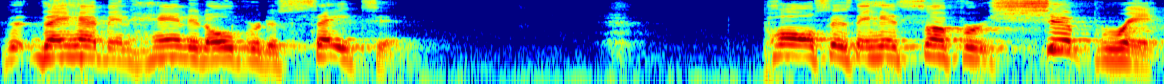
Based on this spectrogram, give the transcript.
They had been handed over to Satan. Paul says they had suffered shipwreck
